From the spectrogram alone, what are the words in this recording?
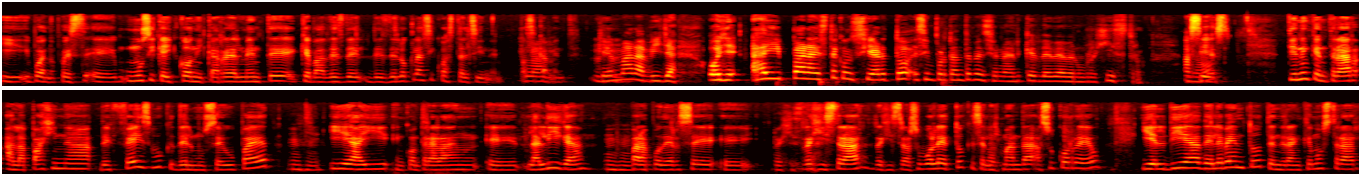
Y, bueno, pues música icónica realmente que va desde, desde lo clásico hasta el cine, básicamente. Qué maravilla. Oye, ahí para este concierto es importante mencionar que debe haber un registro. Así es. Tienen que entrar a la página de Facebook del Museo UPAEP y ahí encontrarán eh, la liga para poderse eh, registrar. registrar. su boleto, que se los manda a su correo, y el día del evento tendrán que mostrar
